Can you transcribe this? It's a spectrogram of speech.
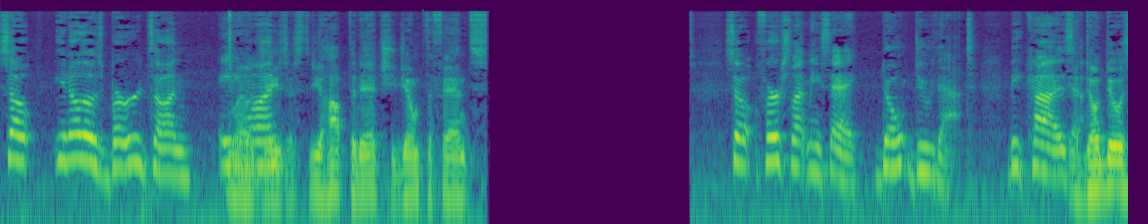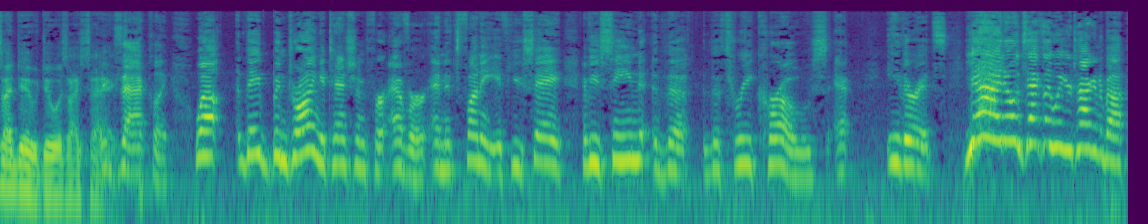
So you know those birds on Oh, one. Jesus. You hop the ditch, you jump the fence. so first, let me say, don't do that because Yeah, don't do as I do, do as I say. Exactly. Well, they've been drawing attention forever, and it's funny if you say, "Have you seen the the three crows?" Eh, Either it's, "Yeah, I know exactly what you're talking about,"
